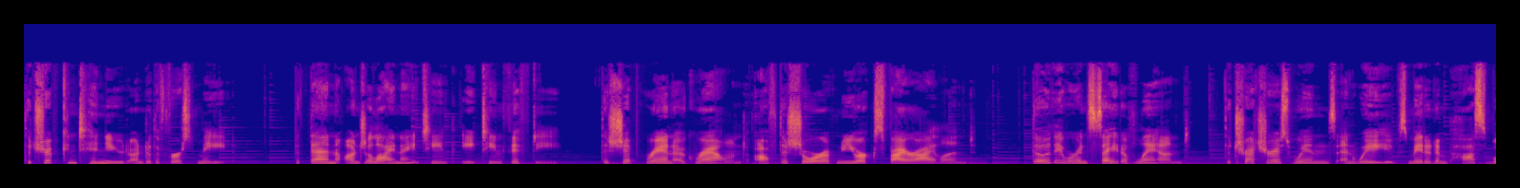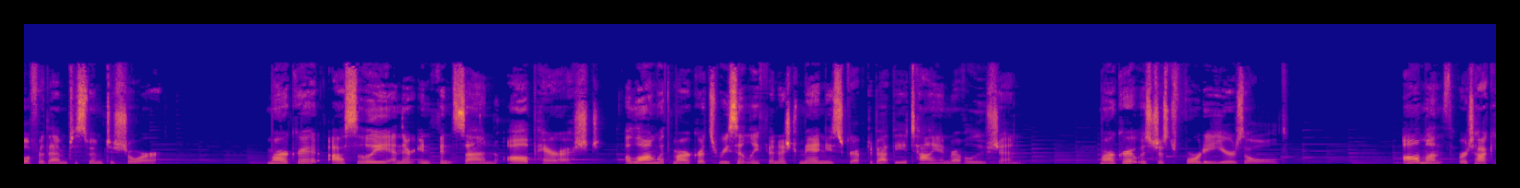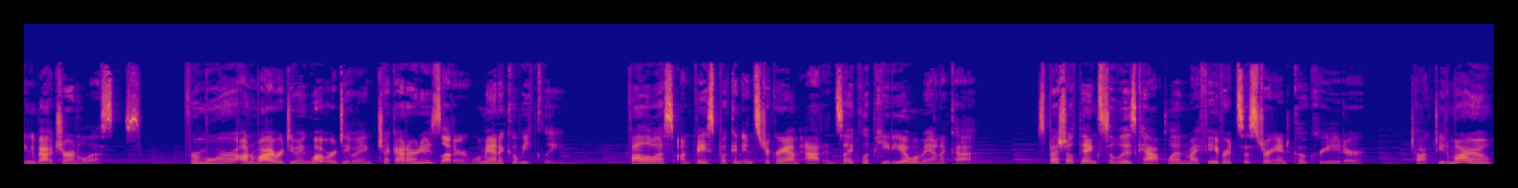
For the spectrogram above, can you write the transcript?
The trip continued under the first mate, but then on July 19, 1850, the ship ran aground off the shore of New York's Fire Island. Though they were in sight of land, the treacherous winds and waves made it impossible for them to swim to shore. Margaret, Ossoli, and their infant son all perished, along with Margaret's recently finished manuscript about the Italian Revolution. Margaret was just 40 years old. All month, we're talking about journalists. For more on why we're doing what we're doing, check out our newsletter, Womanica Weekly. Follow us on Facebook and Instagram at Encyclopedia Womanica. Special thanks to Liz Kaplan, my favorite sister and co creator. Talk to you tomorrow.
